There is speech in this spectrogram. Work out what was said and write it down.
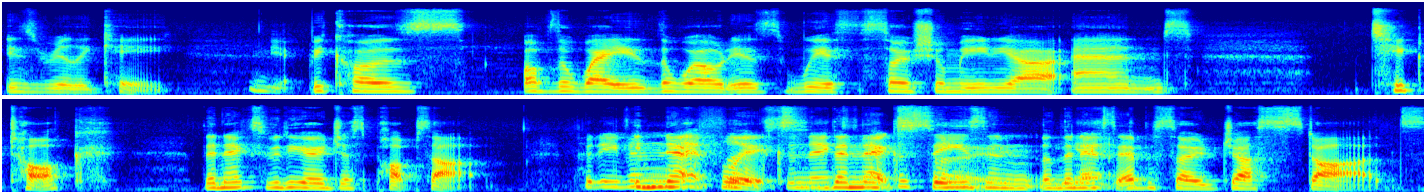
is really key. Yeah. Because of the way the world is with social media and TikTok, the next video just pops up. But even In Netflix, the next, episode, season or the next episode just starts.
